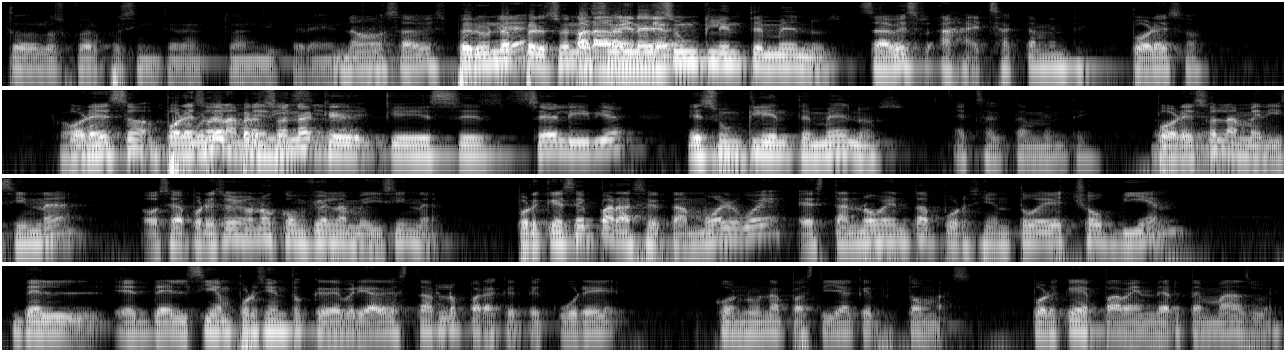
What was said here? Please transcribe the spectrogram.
Todos los cuerpos interactúan diferente. No, ¿sabes? Pero una qué? persona Para sana vender- es un cliente menos. ¿Sabes? Ajá, exactamente. Por eso. ¿Cómo? Por eso, por eso una la persona medicina... que, que se, se alivia es un cliente menos. Exactamente. Por eso la medicina, o sea, por eso yo no confío en la medicina. Porque ese paracetamol, güey, está 90% hecho bien del, eh, del 100% que debería de estarlo para que te cure con una pastilla que te tomas. ¿Por qué? Para venderte más, güey.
